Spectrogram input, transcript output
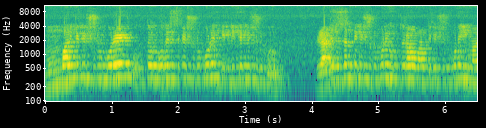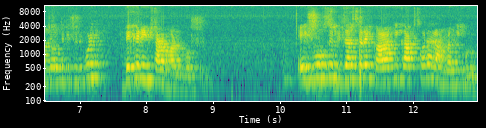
মুম্বাই থেকে শুরু করে উত্তরপ্রদেশ থেকে শুরু করে দিল্লি থেকে শুরু করে, রাজস্থান থেকে শুরু করে উত্তরাখণ্ড থেকে শুরু করে, হিমাচল থেকে শুরু করে দেখে নিন সারা ভারতবর্ষ। এই সমস্ত ডিজাস্টারে কারা কি কাজ করে আর আমরা কি করব?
